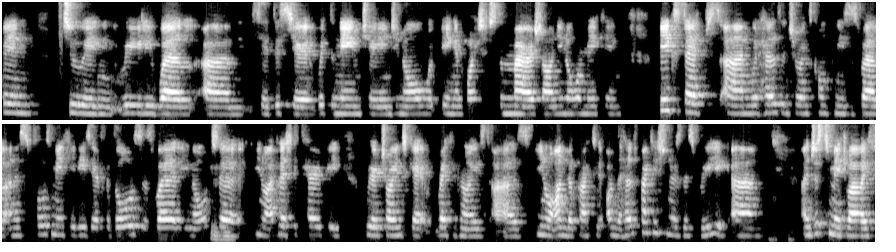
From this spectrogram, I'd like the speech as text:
been doing really well, um, say this year with the name change. You know, with being invited to the marathon. You know, we're making big steps and with health insurance companies as well and i suppose make it easier for those as well you know to mm-hmm. you know athletic therapy we're trying to get recognized as you know on the practice on the health practitioners list really um, and just to make life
